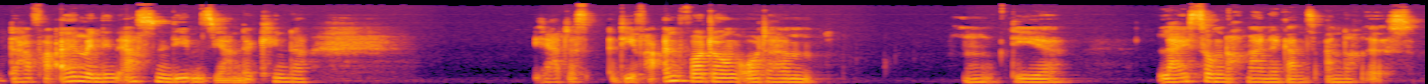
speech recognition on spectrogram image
da vor allem in den ersten Lebensjahren der Kinder ja das, die Verantwortung oder hm, die Leistung nochmal eine ganz andere ist.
